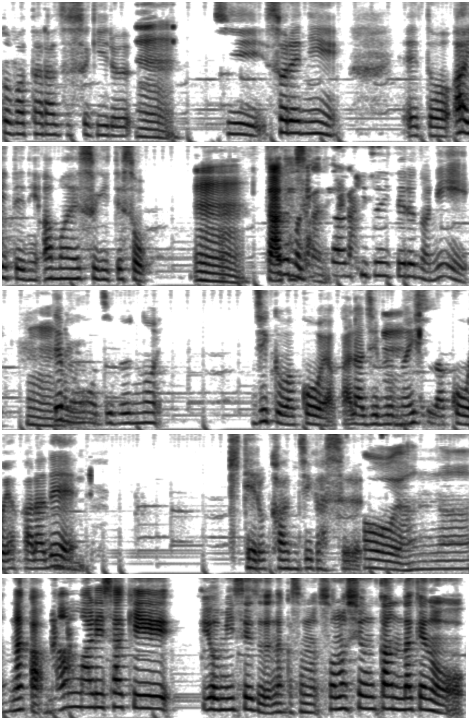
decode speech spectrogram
言葉足らずすぎるうん。しそれに、えー、と相手に甘えすぎてそううん。あでも若干気づいてるのに、うん。でも自分の軸はこうやから自分の意思はこうやからで、うん。来てる感じがする。そうやんな。なんかあんまり先読みせず、なんかそのその瞬間だけの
